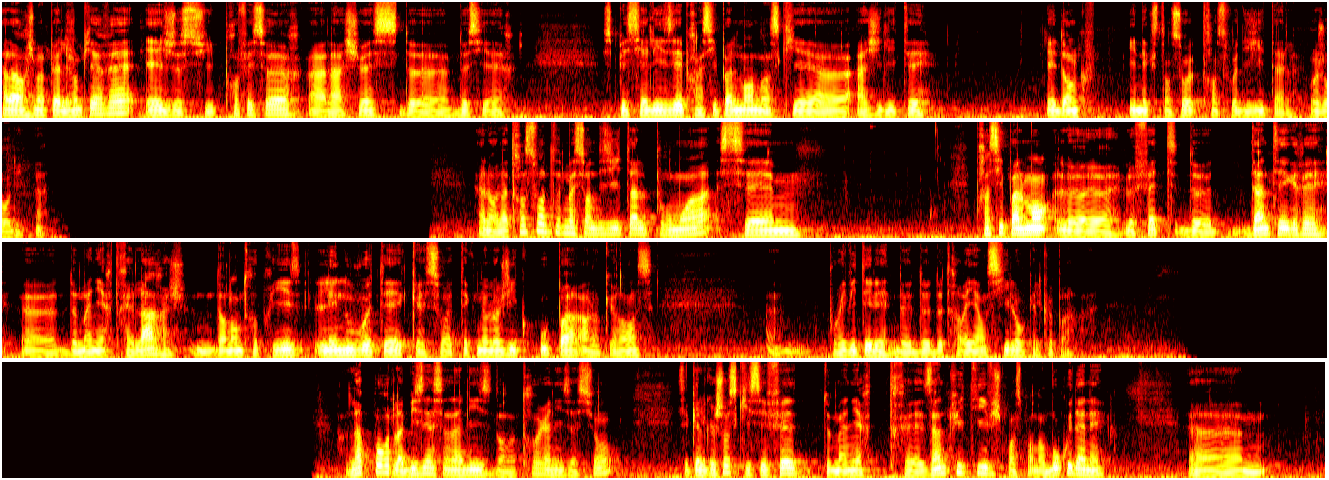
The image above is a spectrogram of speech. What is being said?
Alors, je m'appelle Jean-Pierre Ray et je suis professeur à la HES de, Sierre, spécialisé principalement dans ce qui est euh, agilité et donc in extenso transfo digital aujourd'hui. Alors, la transformation digitale pour moi, c'est principalement le, fait d'intégrer euh, de, manière très large dans l'entreprise les nouveautés, qu'elles soient technologiques ou pas en l'occurrence, euh, pour éviter de, de, travailler en silo quelque part. L'apport de la business analyse dans notre organisation, c'est quelque chose qui s'est fait de manière très intuitive, je pense, pendant beaucoup d'années. Euh,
